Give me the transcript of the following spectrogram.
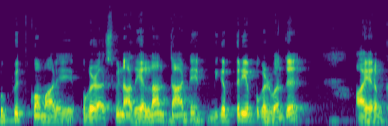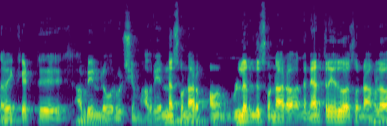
குக்வித் கோமாளி புகழ் அஸ்வின். அதையெல்லாம் தாண்டி மிகப்பெரிய புகழ் வந்து ஆயிரம் கதை கேட்டு அப்படின்ற ஒரு விஷயம். அவர் என்ன சொன்னாரோ அவன் உள்ளேருந்து சொன்னாரோ அந்த நேரத்தில் எதுவாக சொன்னாங்களோ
